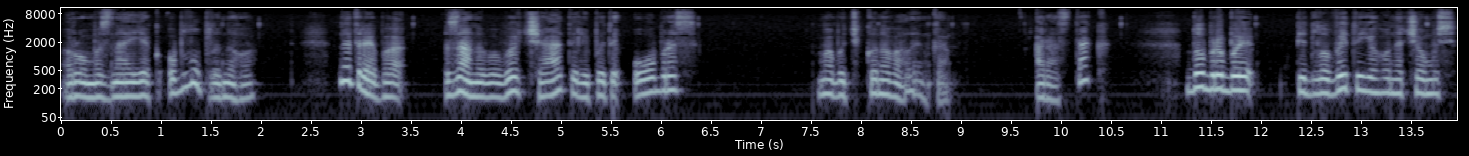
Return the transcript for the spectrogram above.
Рома знає як облупленого. Не треба заново вивчати, ліпити образ, мабуть, Коноваленка. А раз так, добре би підловити його на чомусь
